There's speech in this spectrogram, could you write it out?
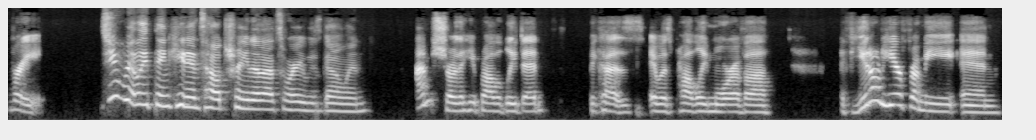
Right. Do you really think he didn't tell Trina that's where he was going? I'm sure that he probably did because it was probably more of a if you don't hear from me in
